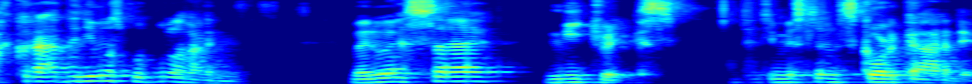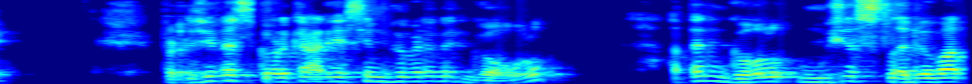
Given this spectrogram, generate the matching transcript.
akorát není moc populární. Jmenuje se Matrix. Teď myslím scorecardy. Protože ve scorecardě si můžu vyrobiť goal a ten goal může sledovat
